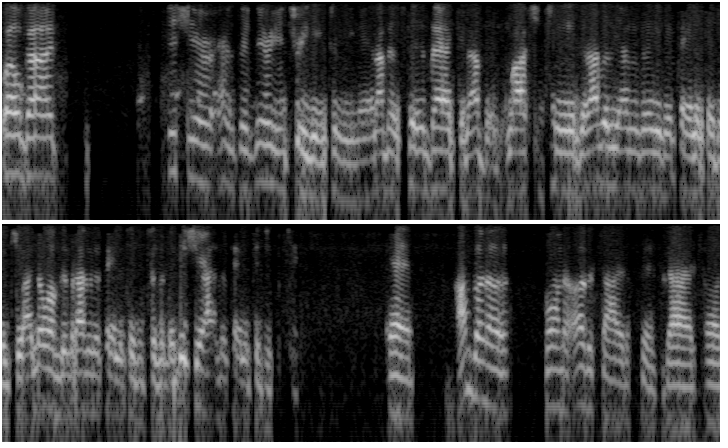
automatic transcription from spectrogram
Well, God, this year has been very intriguing to me, man. I've been sitting back and I've been watching teams that I really haven't really been paying attention to. I know I'm good, but I haven't been paying attention to them. But this year I haven't been paying attention to teams. And I'm gonna go on the other side of the fence, guys. Uh,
